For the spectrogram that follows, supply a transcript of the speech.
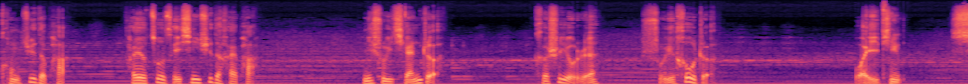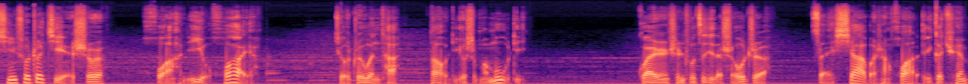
恐惧的怕，还有做贼心虚的害怕。你属于前者，可是有人属于后者。我一听，心说这解释话里有话呀，就追问他到底有什么目的。怪人伸出自己的手指，在下巴上画了一个圈。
